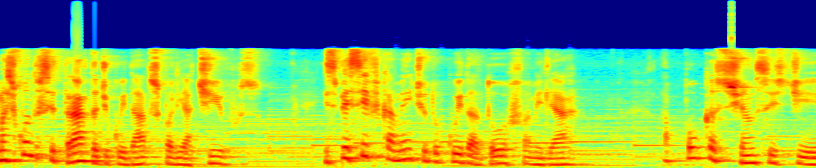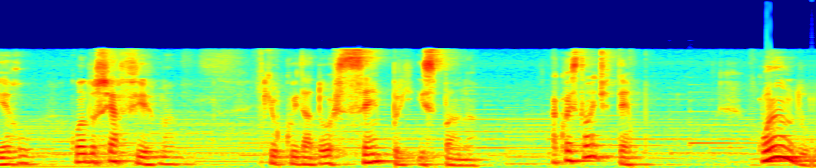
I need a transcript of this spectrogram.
Mas quando se trata de cuidados paliativos, especificamente do cuidador familiar, há poucas chances de erro quando se afirma que o cuidador sempre espana. A questão é de tempo. Quando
